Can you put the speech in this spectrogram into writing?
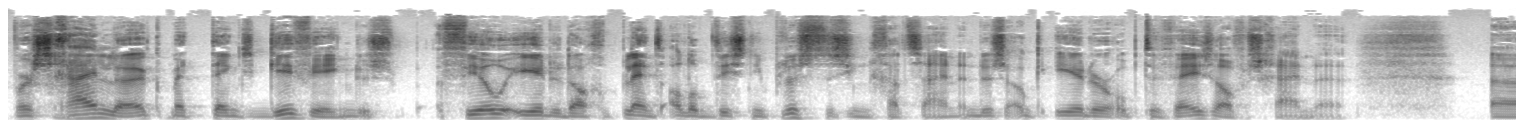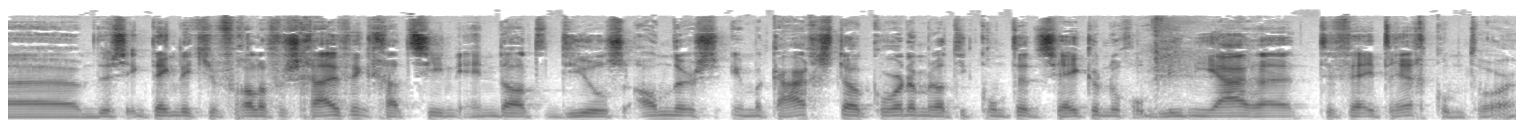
waarschijnlijk met Thanksgiving... dus veel eerder dan gepland al op Disney Plus te zien gaat zijn... en dus ook eerder op tv zal verschijnen. Ehm, dus ik denk dat je vooral een verschuiving gaat zien in dat deals anders in elkaar gestoken worden, maar dat die content zeker nog op lineare tv terechtkomt hoor.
